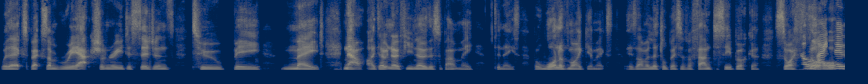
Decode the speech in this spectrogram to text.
where they expect some reactionary decisions to be made. Now, I don't know if you know this about me, Denise, but one of my gimmicks is I'm a little bit of a fantasy booker. So I oh, thought I knew,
